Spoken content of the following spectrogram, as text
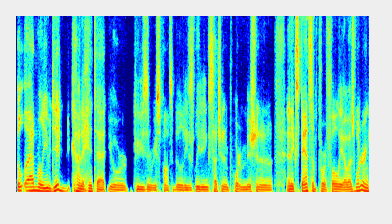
Well, Admiral, you did kind of hint at your duties and responsibilities leading such an important mission and a, an expansive portfolio. I was wondering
